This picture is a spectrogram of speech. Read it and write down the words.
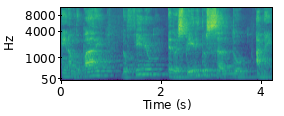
Em nome do Pai, do Filho e do Espírito Santo. Amém.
